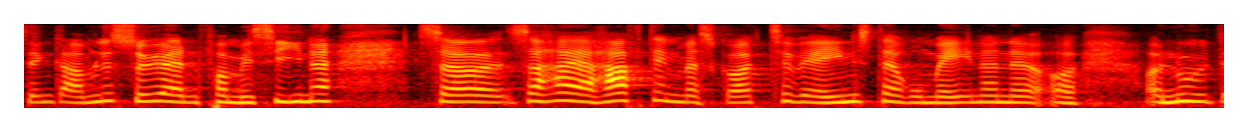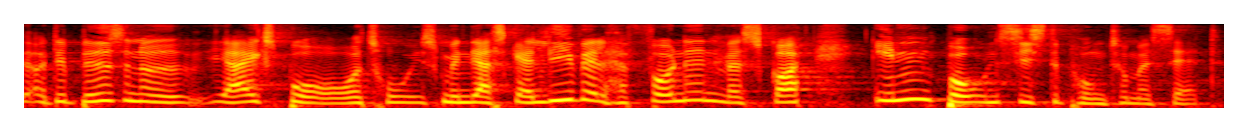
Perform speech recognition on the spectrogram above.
den gamle søand fra Messina, så, så har jeg haft en maskot til hver eneste af romanerne, og, og, nu, og det er blevet sådan noget, jeg er ikke spor overtroisk, men jeg skal alligevel have fundet en maskot, inden bogens sidste punktum er sat.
